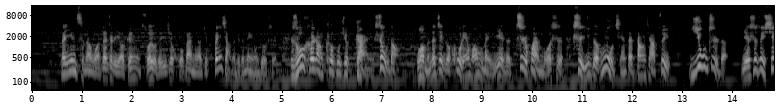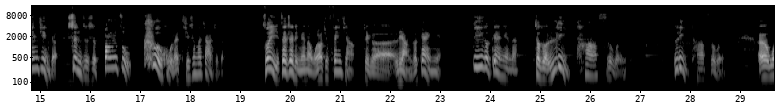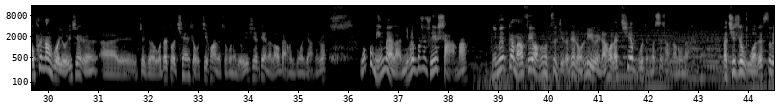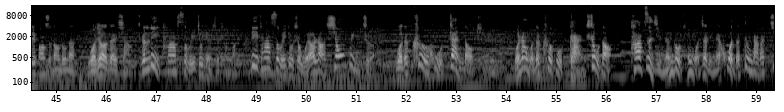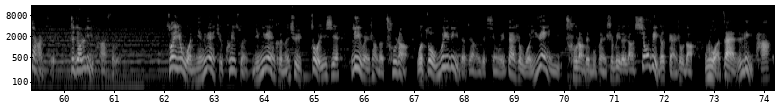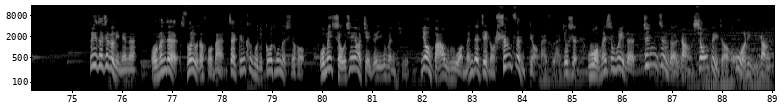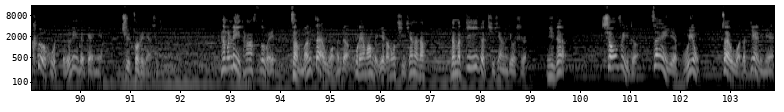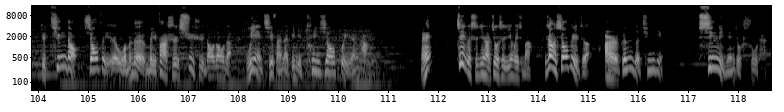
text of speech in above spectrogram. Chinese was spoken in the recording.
那因此呢，我在这里要跟所有的一些伙伴们要去分享的这个内容就是如何让客户去感受到。我们的这个互联网美业的置换模式是一个目前在当下最优质的，也是最先进的，甚至是帮助客户来提升它价值的。所以在这里面呢，我要去分享这个两个概念。第一个概念呢，叫做利他思维。利他思维，呃，我碰到过有一些人，呃，这个我在做牵手计划的时候呢，有一些店的老板会跟我讲，他说。我不明白了，你们不是属于傻吗？你们干嘛非要用自己的这种利润，然后来贴补整个市场当中呢？那其实我的思维方式当中呢，我就要在想，这个利他思维究竟是什么？利他思维就是我要让消费者，我的客户占到便宜，我让我的客户感受到他自己能够从我这里面获得更大的价值，这叫利他思维。所以我宁愿去亏损，宁愿可能去做一些利润上的出让，我做微利的这样的一个行为，但是我愿意出让这部分，是为了让消费者感受到我在利他。所以在这个里面呢，我们的所有的伙伴在跟客户去沟通的时候，我们首先要解决一个问题，要把我们的这种身份表白出来，就是我们是为了真正的让消费者获利、让客户得利的概念去做这件事情。那么利他思维怎么在我们的互联网美业当中体现的呢？那么第一个体现的就是你的消费者再也不用在我的店里面去听到消费呃我们的美发师絮絮叨叨的不厌其烦的给你推销会员卡。哎，这个实际上就是因为什么？让消费者耳根子清净，心里面就舒坦。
